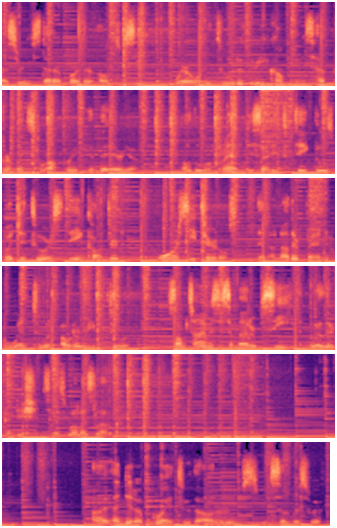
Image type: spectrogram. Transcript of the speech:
as reefs that are further out to sea, where only two to three companies have permits to operate in the area. Although a friend decided to take those budget tours, they encountered more sea turtles than another friend who went to an outer reef tour. Sometimes it's a matter of sea and weather conditions as well as luck. I ended up going to the outer reefs with Silver Swift.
